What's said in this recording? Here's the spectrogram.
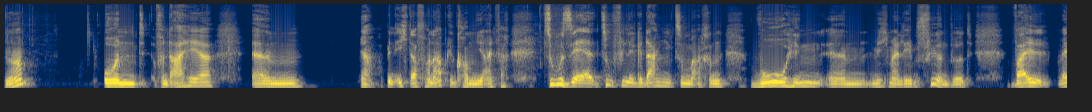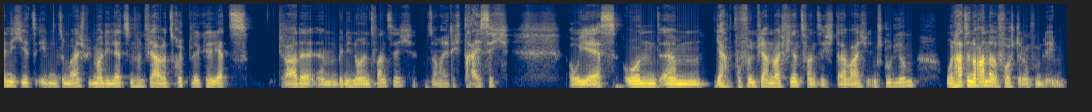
Ne? Und von daher ähm, ja, bin ich davon abgekommen, mir einfach zu sehr, zu viele Gedanken zu machen, wohin ähm, mich mein Leben führen wird. Weil, wenn ich jetzt eben zum Beispiel mal die letzten fünf Jahre zurückblicke, jetzt gerade ähm, bin ich 29, im Sommer hätte ich 30. Oh yes. Und ähm, ja, vor fünf Jahren war ich 24, da war ich im Studium und hatte noch andere Vorstellungen vom Leben.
